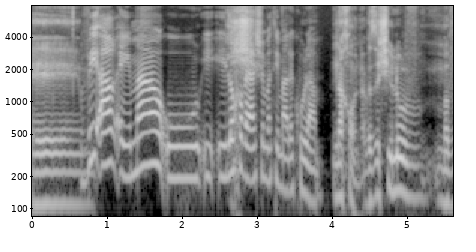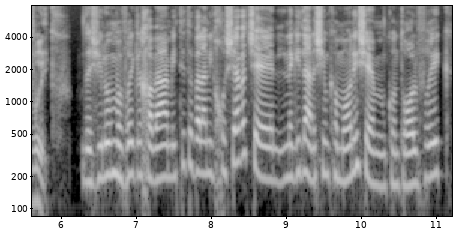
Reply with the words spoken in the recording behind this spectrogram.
אה, VR אימה הוא, היא, היא לא חוויה שמתאימה לכולם. נכון, אבל זה שילוב מבריק. זה שילוב מבריק לחוויה אמיתית, אבל אני חושבת שנגיד לאנשים כמוני שהם control freak,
